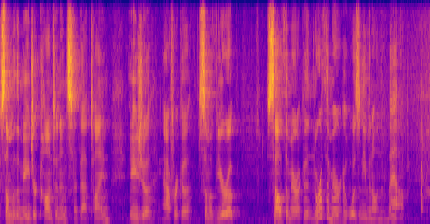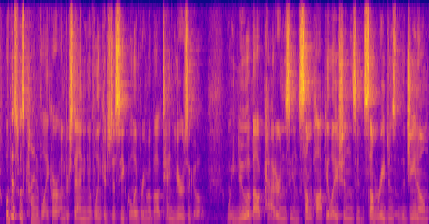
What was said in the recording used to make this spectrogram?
some of the major continents at that time, Asia, Africa, some of Europe, South America. North America wasn't even on the map. Well, this was kind of like our understanding of linkage disequilibrium about 10 years ago. We knew about patterns in some populations, in some regions of the genome,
